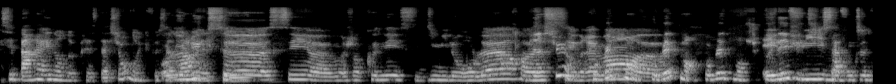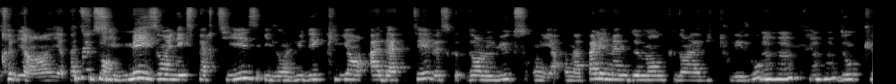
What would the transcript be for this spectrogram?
C'est pareil dans nos prestations, donc il faut savoir. Le luxe, euh, c'est, euh, moi j'en connais, c'est 10 000 euros l'heure. Bien sûr, c'est vraiment euh, complètement, complètement, Je connais, et puis ça fonctionne très bien, il hein, n'y a pas de souci. Mais ils ont une expertise, ils ont vu des clients adaptés parce que dans le luxe, on n'a pas les mêmes demandes que dans la vie de tous les jours. Mhm, mhm. Donc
